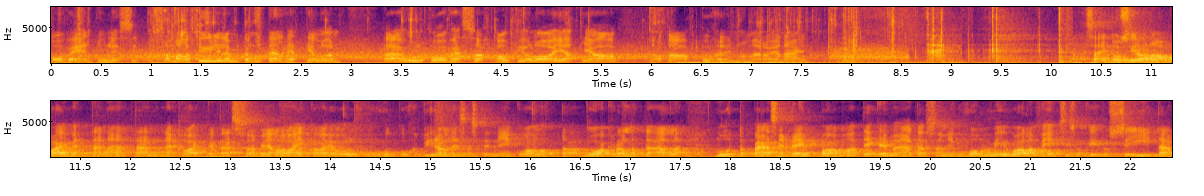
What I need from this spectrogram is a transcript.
Oveen tulisi sitten samalla tyylillä, mitä mulla tällä hetkellä on ulko-ovessa, aukioloajat ja tota, puhelinnumero ja näin. Sain tosiaan avaimet tänään tänne, vaikka tässä on vielä aikaa joulukuuhun, kun virallisesti niin kuin aloittaa vuokralla täällä, mutta pääsen remppaamaan tekemään tässä niin kuin hommia valmiiksi, so kiitos siitä.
